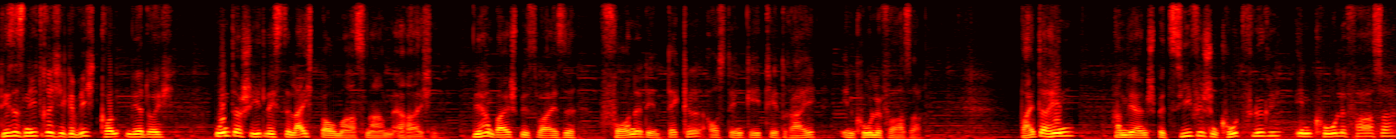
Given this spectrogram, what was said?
Dieses niedrige Gewicht konnten wir durch unterschiedlichste Leichtbaumaßnahmen erreichen. Wir haben beispielsweise vorne den Deckel aus dem GT3 in Kohlefaser. Weiterhin haben wir einen spezifischen Kotflügel in Kohlefaser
